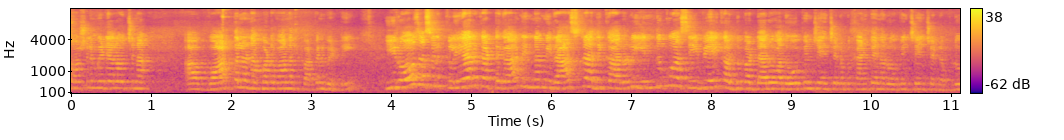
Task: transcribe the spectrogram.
సోషల్ మీడియాలో వచ్చిన ఆ వార్తలు నమ్మడమా అన్నది పక్కన పెట్టి ఈ రోజు అసలు క్లియర్ కట్గా నిన్న మీ రాష్ట్ర అధికారులు ఎందుకు ఆ సిబిఐకి అడ్డుపడ్డారు? అది ఓపెన్ చేయించేటప్పుడు కంటైనర్ ఓపెన్ చేయించేటప్పుడు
